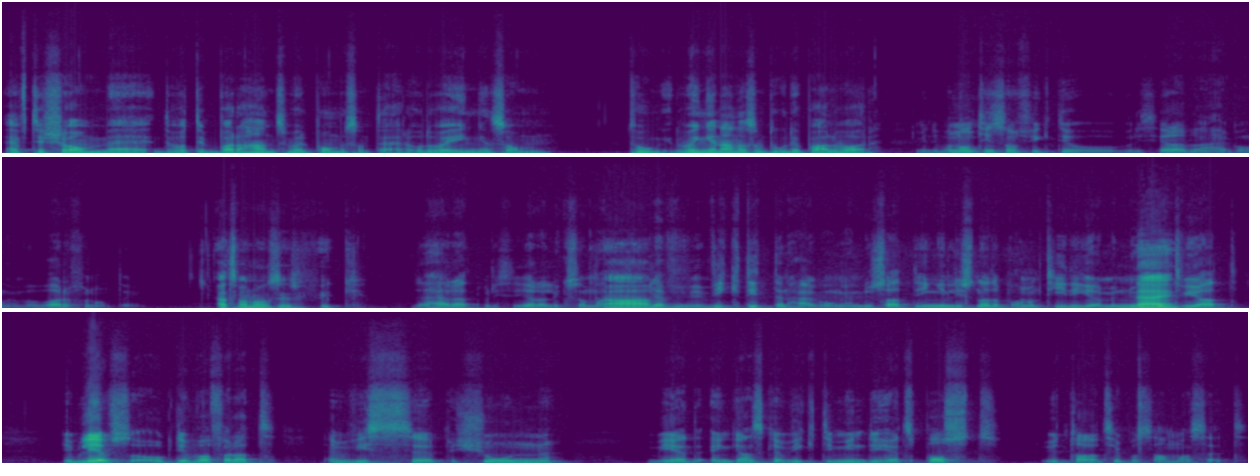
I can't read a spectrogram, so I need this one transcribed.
Eftersom eh, det var typ bara han som höll på med sånt där. Och det var ingen, som tog, det var ingen annan som tog det på allvar. Men det var någonting som fick dig att brisera den här gången. Vad var det för någonting? Att det var någon som fick... Det här att brisera liksom, att Ja. det blev viktigt den här gången. Du sa att ingen lyssnade på honom tidigare, men nu Nej. vet vi att det blev så. Och det var för att en viss eh, person med en ganska viktig myndighetspost uttalat sig på samma sätt.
